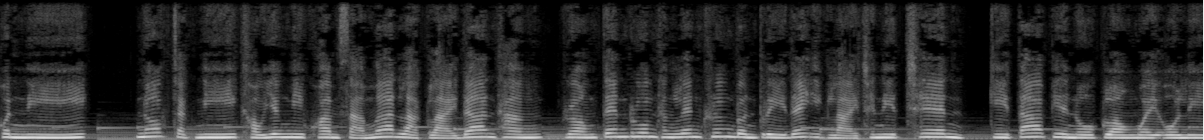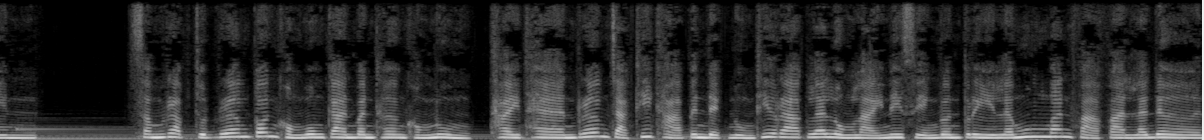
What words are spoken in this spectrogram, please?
คนนี้นอกจากนี้เขายังมีความสามารถหลากหลายด้านทั้งร้องเต้นร่วมทั้งเล่นเครื่องดนตรีได้อีกหลายชนิดเช่น กีตาร์เปียโนกลองไวโอลิน สำหรับจุดเริ่มต้นของวงการบันเทิงของหนุ่ม ไทยแทนเริ่มจากที่ขาเป็นเด็กหนุ่มที่รักและหลงไหลในเสียงดนตรีและมุ่งมั่นฝ่าฟันและเดิน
